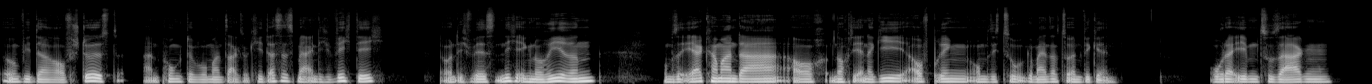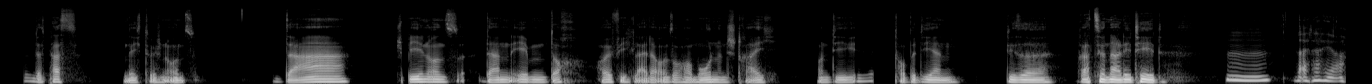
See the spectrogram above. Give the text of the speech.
irgendwie darauf stößt, an Punkte, wo man sagt, okay, das ist mir eigentlich wichtig und ich will es nicht ignorieren, umso eher kann man da auch noch die Energie aufbringen, um sich zu, gemeinsam zu entwickeln. Oder eben zu sagen, das passt nicht zwischen uns. Da spielen uns dann eben doch häufig leider unsere Hormone einen Streich und die torpedieren diese Rationalität. Hm, leider ja.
